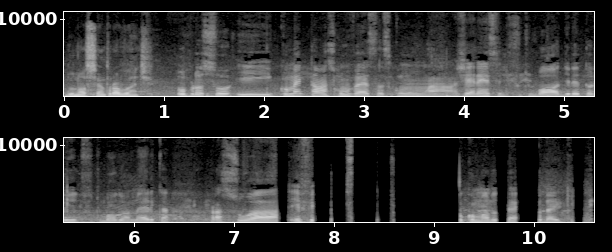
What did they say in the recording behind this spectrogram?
do nosso centroavante. Ô professor, e como é que estão as conversas com a gerência de futebol, a diretoria de futebol do América, para sua efetividade? O comando técnico da equipe?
